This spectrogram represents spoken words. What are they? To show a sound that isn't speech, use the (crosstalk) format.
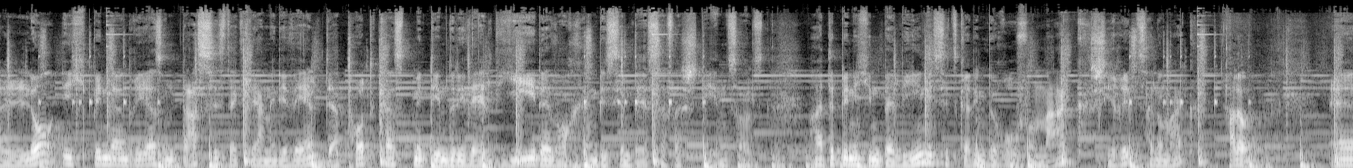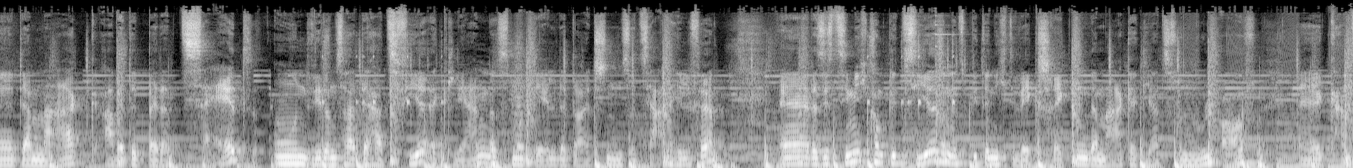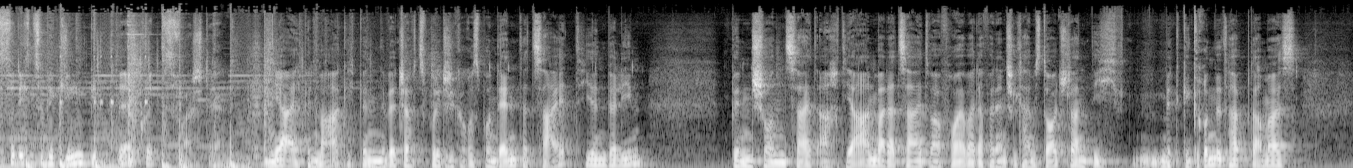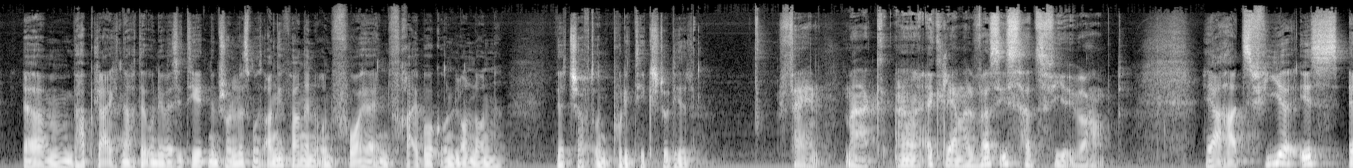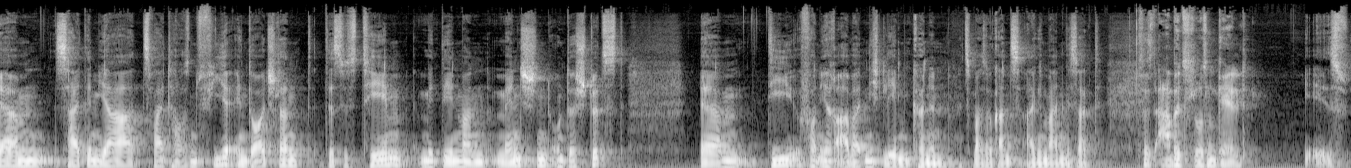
Hallo, ich bin der Andreas und das ist Erklär mir die Welt, der Podcast, mit dem du die Welt jede Woche ein bisschen besser verstehen sollst. Heute bin ich in Berlin, ich sitze gerade im Büro von Marc Schiritz. Hallo Marc. Hallo. Äh, der Marc arbeitet bei der Zeit und wird uns heute Hartz IV erklären, das Modell der deutschen Sozialhilfe. Äh, das ist ziemlich kompliziert und jetzt bitte nicht wegschrecken, der Marc erklärt es von Null auf. Äh, kannst du dich zu Beginn bitte kurz vorstellen? Ja, ich bin Marc, ich bin wirtschaftspolitischer Korrespondent der Zeit hier in Berlin. Bin schon seit acht Jahren bei der Zeit, war vorher bei der Financial Times Deutschland, die ich mit gegründet habe damals ähm, habe gleich nach der Universität im Journalismus angefangen und vorher in Freiburg und London Wirtschaft und Politik studiert. Fein. Marc, äh, erklär mal, was ist Hartz IV überhaupt? Ja, Hartz IV ist ähm, seit dem Jahr 2004 in Deutschland das System, mit dem man Menschen unterstützt, ähm, die von ihrer Arbeit nicht leben können. Jetzt mal so ganz allgemein gesagt. Das heißt Arbeitslosengeld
